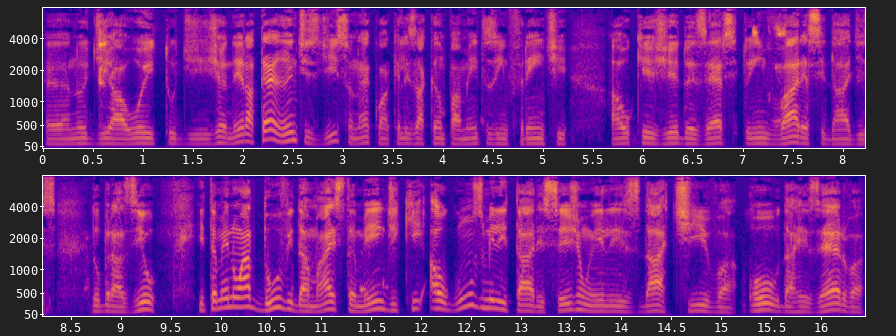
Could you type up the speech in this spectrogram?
eh, no dia 8 de janeiro, até antes disso, né, com aqueles acampamentos em frente ao QG do Exército em várias cidades do Brasil. E também não há dúvida mais também de que alguns militares, sejam eles da ativa ou da reserva,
